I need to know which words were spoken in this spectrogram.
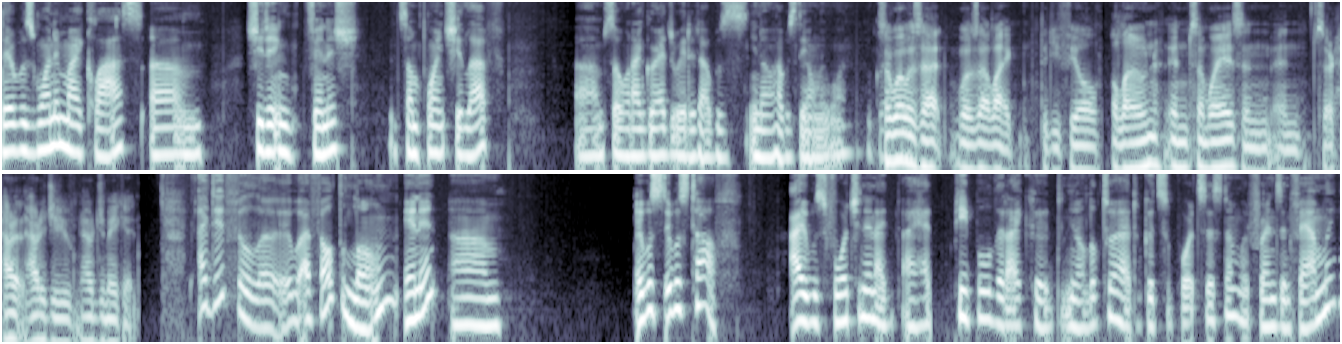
There was one in my class. Um, she didn't finish. At some point, she left. Um, so when I graduated, I was, you know, I was the only one. So what was that? What was that like? Did you feel alone in some ways? And and so how did how did you how did you make it? I did feel uh, I felt alone in it. Um, it was it was tough. I was fortunate. I I had people that I could you know look to. I had a good support system with friends and family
